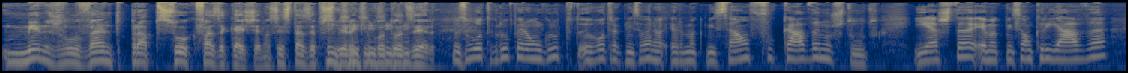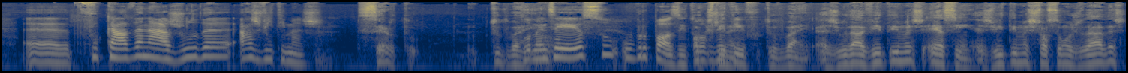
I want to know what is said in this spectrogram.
menos relevante para a pessoa que faz a queixa. Não sei se estás a perceber sim, sim, aquilo sim, que eu estou a dizer. Mas o outro grupo era um grupo, a outra comissão era, era uma comissão focada no estudo. E esta é uma comissão criada, uh, focada na ajuda às vítimas. Certo. Tudo bem. Pelo menos é esse o propósito, oh, o objetivo. tudo bem. Ajuda a vítimas é assim: as vítimas só são ajudadas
